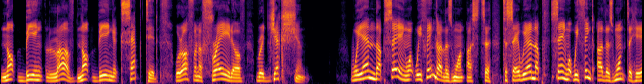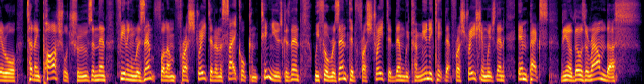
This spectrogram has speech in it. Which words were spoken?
not being loved, not being accepted. We're often afraid of rejection we end up saying what we think others want us to, to say. We end up saying what we think others want to hear or telling partial truths and then feeling resentful and frustrated. And the cycle continues because then we feel resented, frustrated. Then we communicate that frustration, which then impacts you know those around us.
